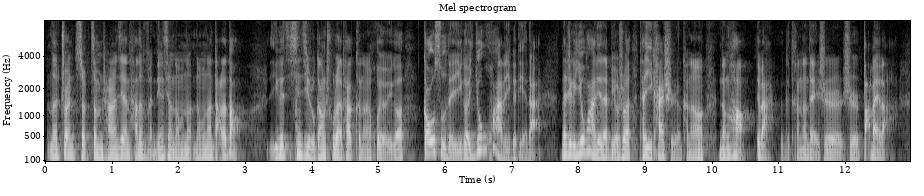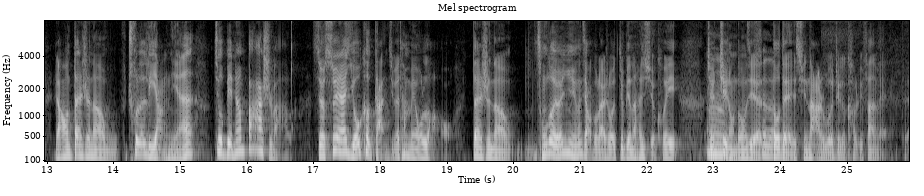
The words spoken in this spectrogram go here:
那转这这么长时间，它的稳定性能不能能不能达得到？一个新技术刚出来，它可能会有一个高速的一个优化的一个迭代。那这个优化迭代，比如说它一开始可能能耗，对吧？可能得是是八百瓦，然后但是呢，出了两年就变成八十瓦了。就虽然游客感觉它没有老，但是呢，从乐园运营角度来说，就变得很血亏。就这种东西都得去纳入这个考虑范围。对，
